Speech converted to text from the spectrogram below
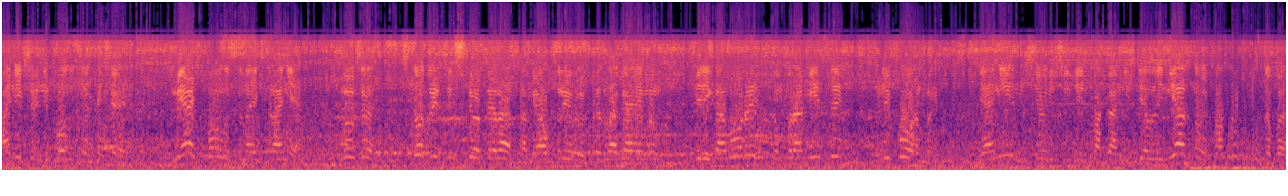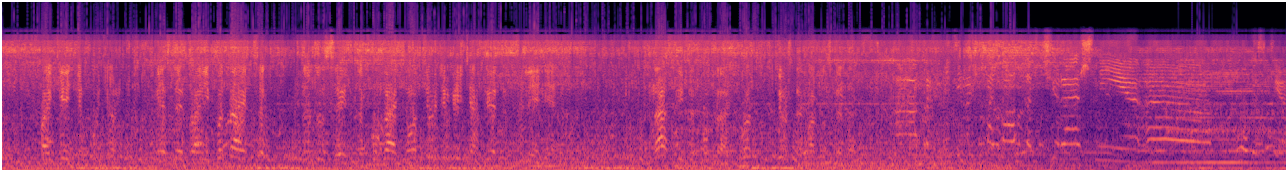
Они сегодня полностью отвечают. Мяч полностью на их стороне. Мы уже 134 раз, там, я предлагаем им переговоры, компромиссы, реформы. И они на сегодняшний день пока не сделали ни одной попытки, чтобы пойти этим путем. Вместо этого они пытаются задушить, запугать. Но вот сегодня видите ответ населения. Нас не запугать. Вот все, что я могу сказать. А прокомментируйте, пожалуйста, вчерашние обыски.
